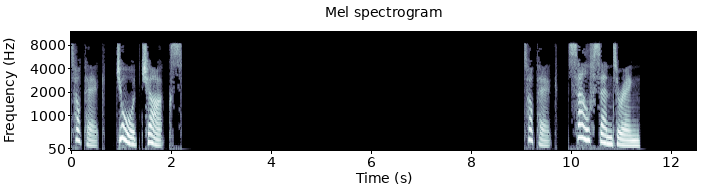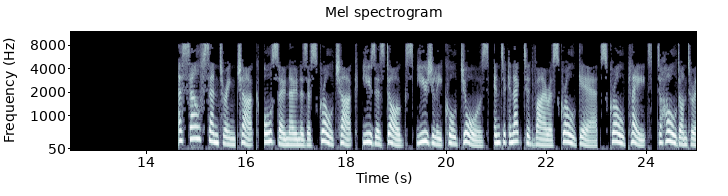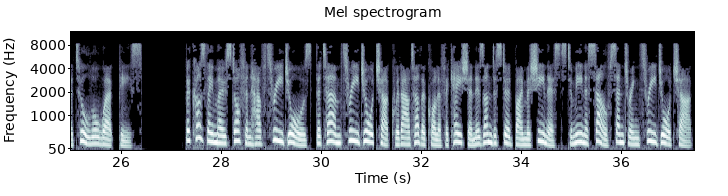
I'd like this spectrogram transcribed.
Topic: Jawed chucks. Topic: Self-centering. A self-centering chuck, also known as a scroll chuck, uses dogs usually called jaws, interconnected via a scroll gear scroll plate, to hold onto a tool or workpiece. Because they most often have three jaws, the term three-jaw chuck without other qualification is understood by machinists to mean a self-centering three-jaw chuck.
